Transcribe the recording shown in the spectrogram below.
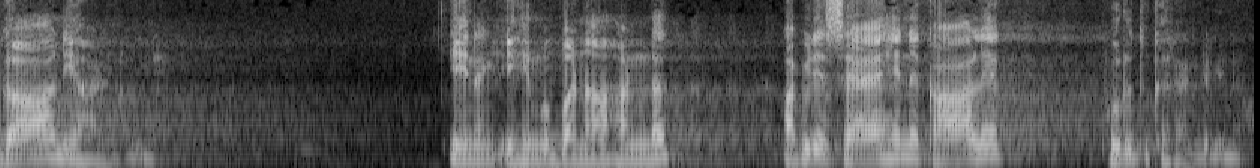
ගානය හඬුවනේ. ඒනම් එහෙම බණ අහන්ඩත් අපිට සෑහෙන කාලයක් පුරුදු කරන්න වෙනවා.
